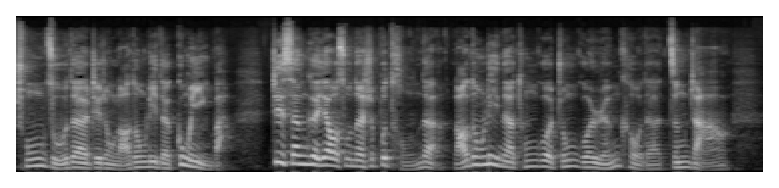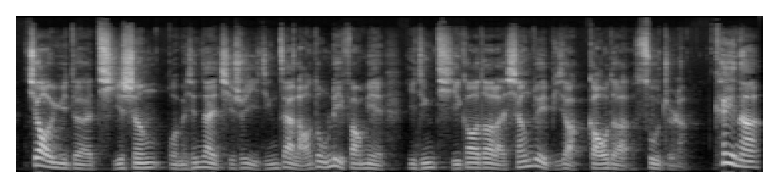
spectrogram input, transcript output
充足的这种劳动力的供应吧。这三个要素呢是不同的。劳动力呢通过中国人口的增长。教育的提升，我们现在其实已经在劳动力方面已经提高到了相对比较高的素质了。K 呢，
